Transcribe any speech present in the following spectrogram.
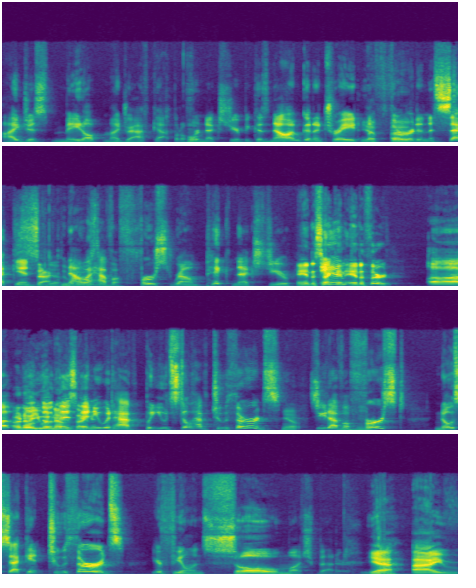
I just made up my draft capital for next year because now I'm going to trade a third I- and a second. exactly now I I, have a first round pick next year And a second and, a third. uh, Oh, no, well, you a then, then you would have, but you would still have two thirds. Yep. So you'd have Mm-hmm. a first, no second, two thirds. You're feeling so much better. Yeah, I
